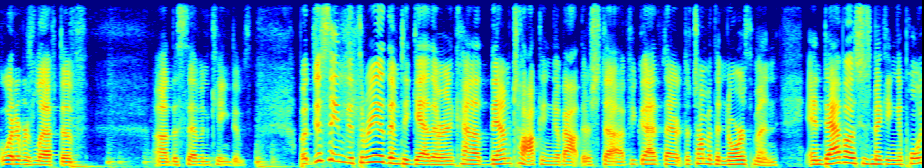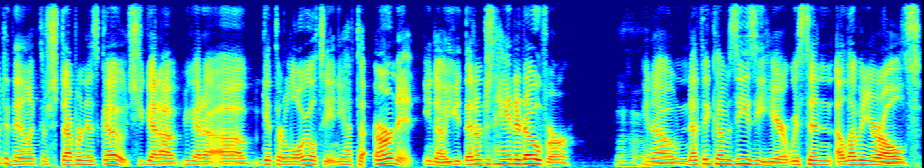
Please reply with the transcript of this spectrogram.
whatever's left of uh, the Seven Kingdoms. But just seeing the three of them together and kind of them talking about their stuff. You got their, they're talking about the Northmen, and Davos is making a point to them like they're stubborn as goats. You gotta you gotta uh, get their loyalty, and you have to earn it. You know, you they don't just hand it over. Mhm. You know, nothing comes easy here. We send eleven year olds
